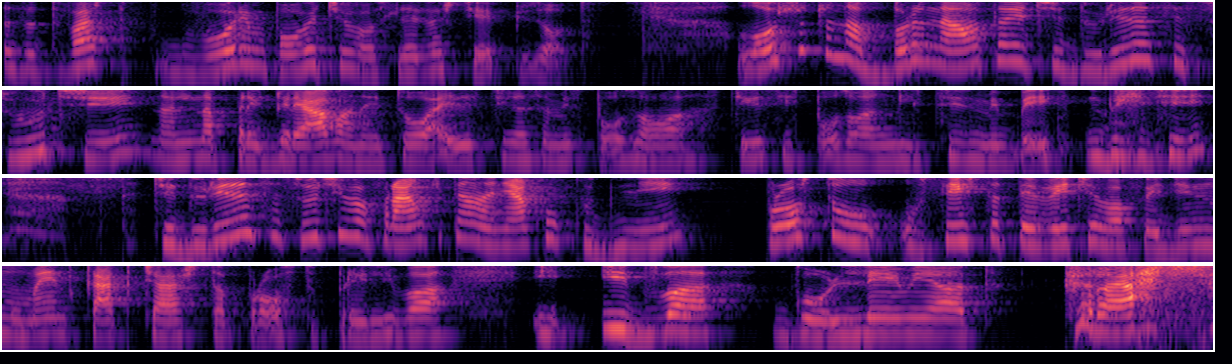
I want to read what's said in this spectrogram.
за това ще поговорим повече в следващия епизод. Лошото на бърнаута е, че дори да се случи нали, на прегряването, айде стига съм използвала, стига си използвала англицизми, бейти, че дори да се случи в рамките на няколко дни, просто усещате вече в един момент как чашата просто прелива и идва големият краш,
